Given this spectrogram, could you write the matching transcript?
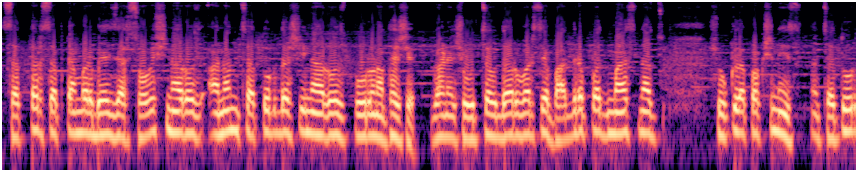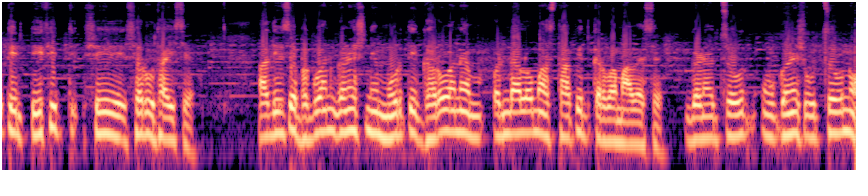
સત્તર સપ્ટેમ્બર બે હજાર ચોવીસના રોજ અનંત ચતુર્દશીના રોજ પૂર્ણ થશે. ગણેશ ઉત્સવ દર વર્ષે ભાદ્રપદ માસના શુક્લ પક્ષની ચતુર્થી તિથિ શરૂ થાય છે. આ દિવસે ભગવાન ગણેશની મૂર્તિ ઘરો અને પંડાલોમાં સ્થાપિત કરવામાં આવે છે. ગણેશોત્સવ ગણેશ ઉત્સવનો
